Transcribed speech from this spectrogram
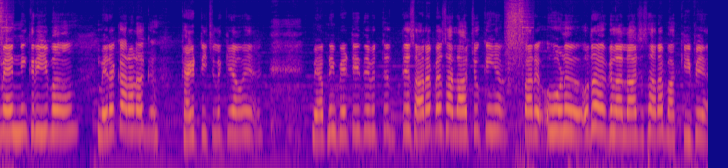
ਮੈਂ ਇੰਨੀ ਗਰੀਬ ਆ ਮੇਰਾ ਘਰ ਵਾਲਾ ਫੈਕਟਰੀ 'ਚ ਲੱਗਿਆ ਹੋਇਆ ਹੈ। ਮੈਂ ਆਪਣੀ ਬੇਟੀ ਦੇ ਵਿੱਚ ਤੇ ਸਾਰਾ ਪੈਸਾ ਲਾ ਚੁੱਕੀ ਆ ਪਰ ਹੁਣ ਉਹਦਾ ਅਗਲਾ ਇਲਾਜ ਸਾਰਾ ਬਾਕੀ ਪਿਆ।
